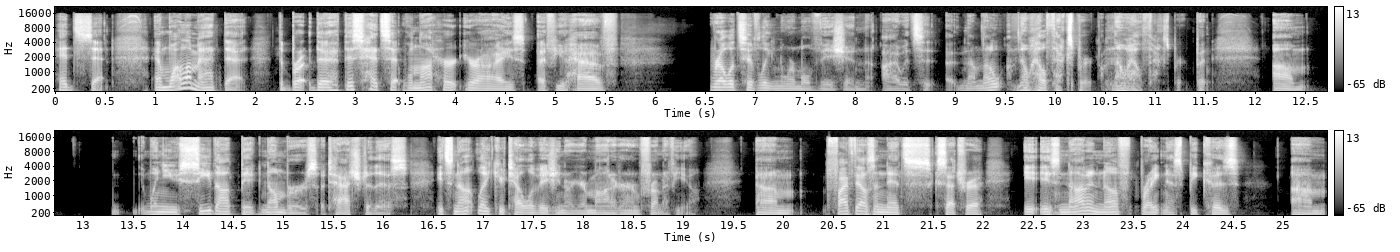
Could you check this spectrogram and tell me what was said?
headset. And while i'm at that the, the this headset will not hurt your eyes if you have relatively normal vision, I would say. I'm no, I'm no health expert. I'm no health expert, but um, when you see the big numbers attached to this, it's not like your television or your monitor in front of you. Um, 5,000 nits, etc. It is not enough brightness because um,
